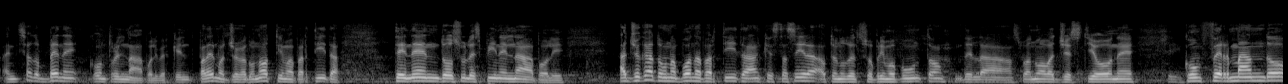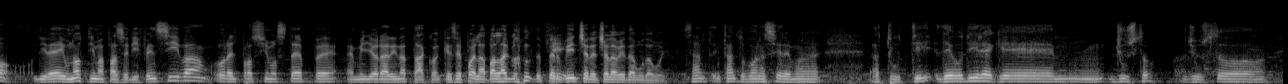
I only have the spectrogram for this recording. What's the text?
ha iniziato bene contro il Napoli perché il Palermo ha giocato un'ottima partita tenendo sulle spine il Napoli. Ha giocato una buona partita anche stasera, ha ottenuto il suo primo punto della sua nuova gestione, sì. confermando direi un'ottima fase difensiva. Ora il prossimo step è migliorare in attacco, anche se poi la palla gol per vincere ce l'avete avuta voi. Intanto buonasera a tutti. Devo dire che mh, mm, giusto, giusto.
